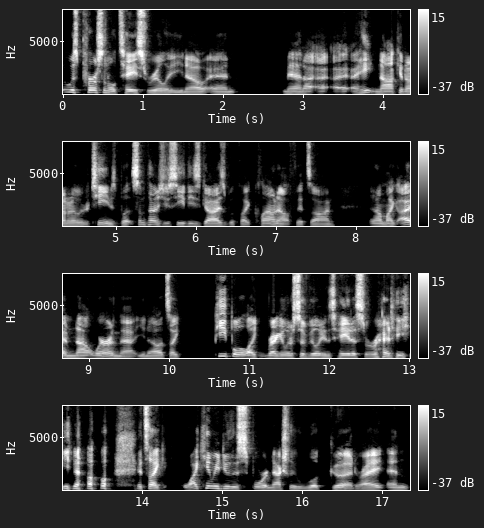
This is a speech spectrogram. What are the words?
was personal taste, really, you know, and man, I, I, I hate knocking on other teams, but sometimes you see these guys with like clown outfits on, and I'm like, I am not wearing that. You know, it's like people like regular civilians hate us already. You know, it's like why can't we do this sport and actually look good, right? And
